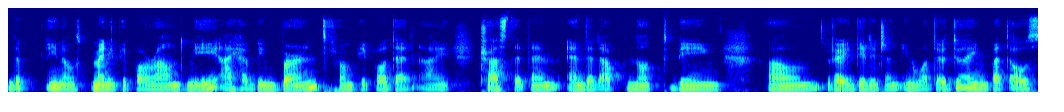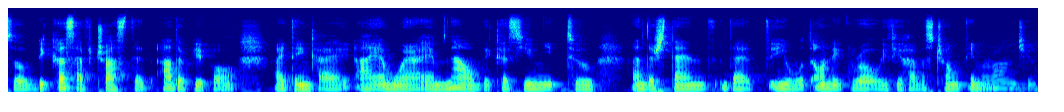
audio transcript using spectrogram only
the you know many people around me. I have been burned from people that i trusted and ended up not being um, very diligent in what they're doing. But also because i've trusted other people i think i i am where i am now because you need to understand that you would only grow if you have a strong team around you.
